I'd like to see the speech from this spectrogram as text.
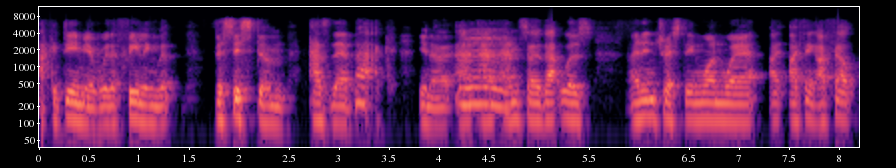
academia with a feeling that the system has their back you know and, mm. and, and so that was an interesting one where I, I think i felt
